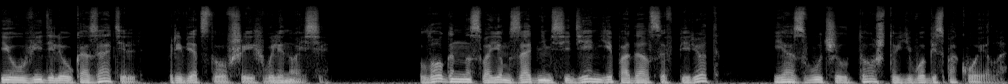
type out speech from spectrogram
и увидели указатель, приветствовавший их в Иллинойсе. Логан на своем заднем сиденье подался вперед и озвучил то, что его беспокоило.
